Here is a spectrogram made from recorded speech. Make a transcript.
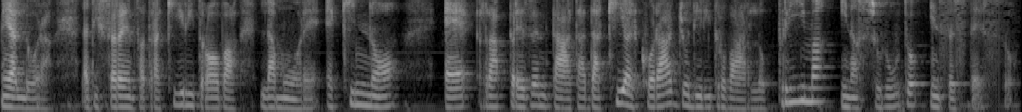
E allora la differenza tra chi ritrova l'amore e chi no è rappresentata da chi ha il coraggio di ritrovarlo prima in assoluto in se stesso,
